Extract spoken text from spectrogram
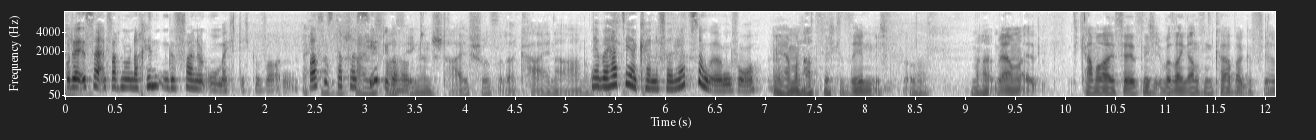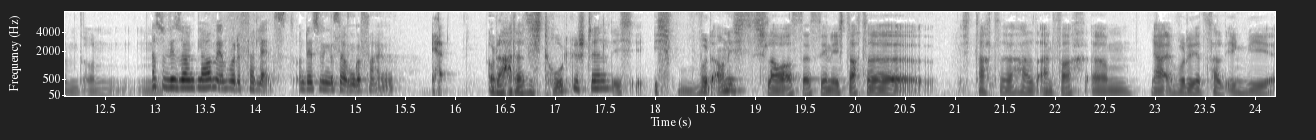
Oder ist er einfach nur nach hinten gefallen und ohnmächtig geworden? Was ist da passiert überhaupt? irgendein Streifschuss oder keine Ahnung. Ja, aber er hatte ja keine Verletzung irgendwo. Ja, man hat es nicht gesehen. Ich, also, man hat, Kamera ist ja jetzt nicht über seinen ganzen Körper gefilmt und. Also wir sollen glauben, er wurde verletzt und deswegen ist er umgefallen. Ja, oder hat er sich totgestellt? Ich, ich wurde auch nicht schlau aus der Szene. Ich dachte, ich dachte halt einfach, ähm, ja, er wurde jetzt halt irgendwie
